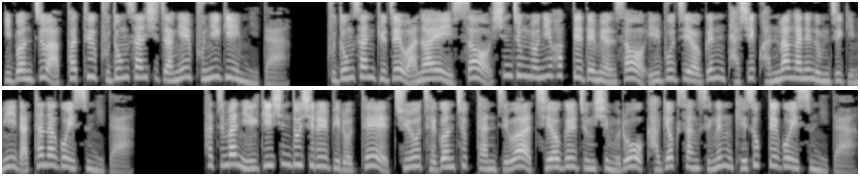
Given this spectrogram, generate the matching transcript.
이번 주 아파트 부동산 시장의 분위기입니다. 부동산 규제 완화에 있어 신중론이 확대되면서 일부 지역은 다시 관망하는 움직임이 나타나고 있습니다. 하지만 일기 신도시를 비롯해 주요 재건축 단지와 지역을 중심으로 가격 상승은 계속되고 있습니다.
